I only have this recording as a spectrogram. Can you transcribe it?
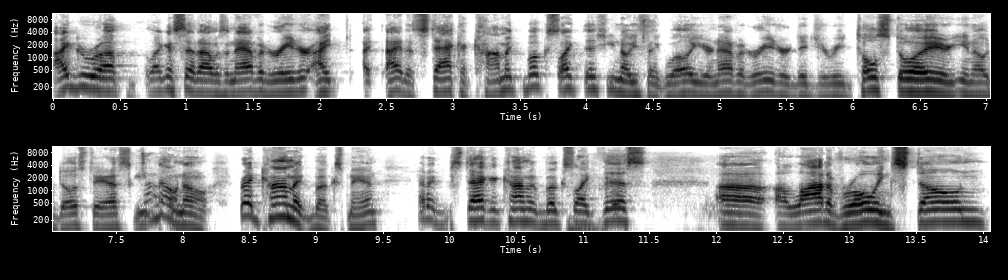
I grew up, like I said, I was an avid reader. I, I, I had a stack of comic books like this. You know, you think, well, you're an avid reader. Did you read Tolstoy or you know Dostoevsky? No, no, read comic books, man. had a stack of comic books like this. Uh, a lot of Rolling Stone.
